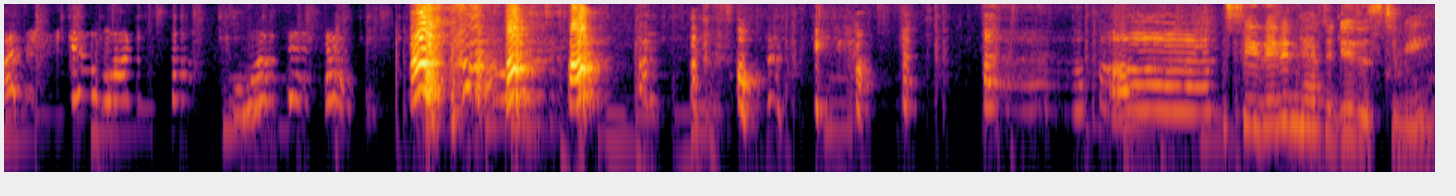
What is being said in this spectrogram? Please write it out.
I'm still on What the heck? Uh, see, they didn't have to do this to me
